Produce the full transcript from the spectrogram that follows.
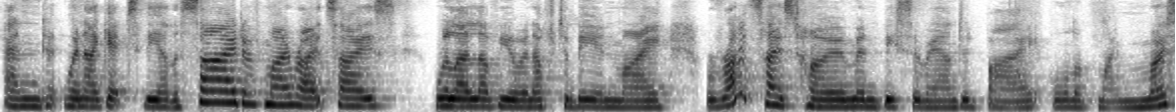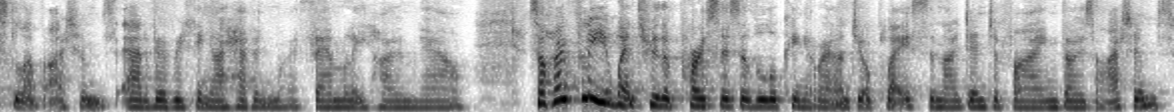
And when I get to the other side of my right size, Will I love you enough to be in my right sized home and be surrounded by all of my most loved items out of everything I have in my family home now? So, hopefully, you went through the process of looking around your place and identifying those items.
